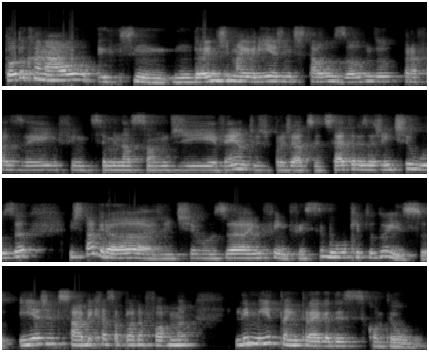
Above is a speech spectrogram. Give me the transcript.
Todo canal, enfim, em grande maioria, a gente está usando para fazer, enfim, disseminação de eventos, de projetos, etc. A gente usa Instagram, a gente usa, enfim, Facebook, tudo isso. E a gente sabe que essa plataforma limita a entrega desse conteúdo.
